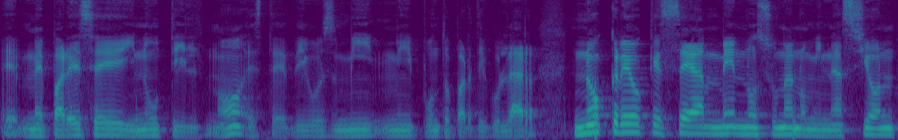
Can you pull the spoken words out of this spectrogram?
eh, me parece inútil. ¿no? Este, digo, es mi, mi punto particular. No creo que sea menos una nominación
